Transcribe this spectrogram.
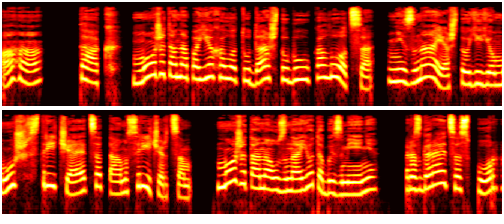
Ага. Так, может, она поехала туда, чтобы уколоться, не зная, что ее муж встречается там с Ричардсом. Может, она узнает об измене, разгорается спор,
